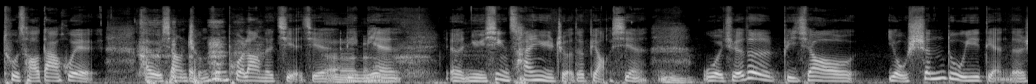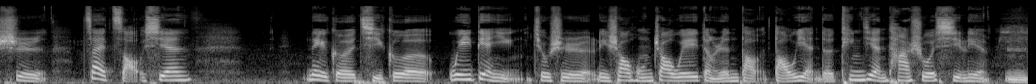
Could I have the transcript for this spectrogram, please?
吐槽大会，还有像《乘风破浪的姐姐 》里面，呃，女性参与者的表现，嗯我觉得比较有深度一点的是，在早先那个几个微电影，就是李少红、赵薇等人导导演的《听见他说》系列。嗯。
